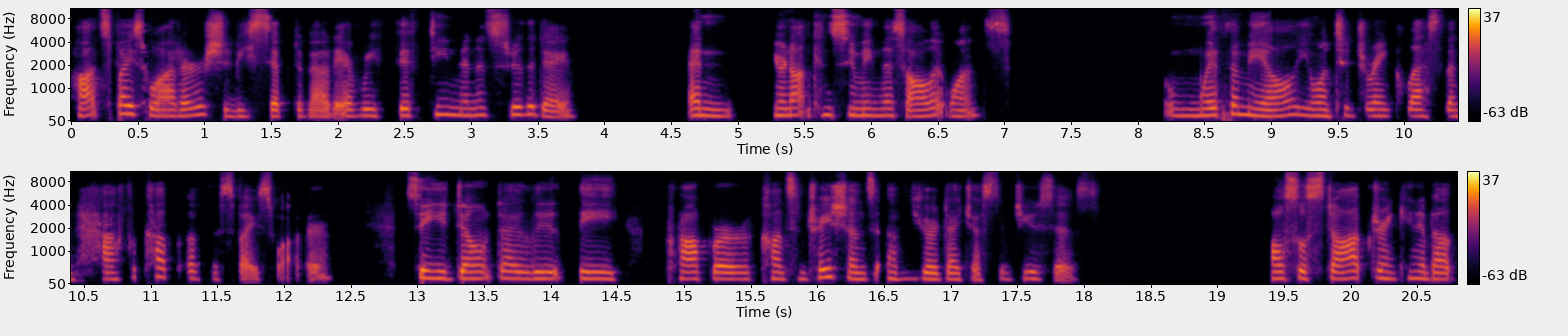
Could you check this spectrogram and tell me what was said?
Hot spice water should be sipped about every 15 minutes through the day. And you're not consuming this all at once with a meal, you want to drink less than half a cup of the spice water so you don't dilute the proper concentrations of your digestive juices. Also, stop drinking about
